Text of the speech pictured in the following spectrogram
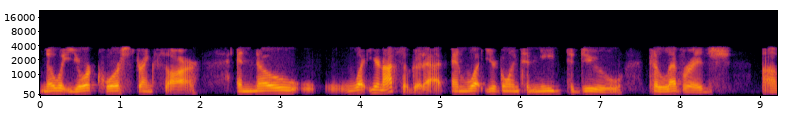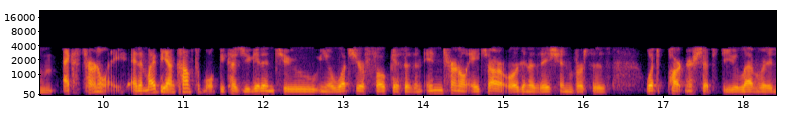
know what your core strengths are, and know what you're not so good at, and what you're going to need to do to leverage um, externally. And it might be uncomfortable because you get into, you know, what's your focus as an internal HR organization versus what partnerships do you leverage?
